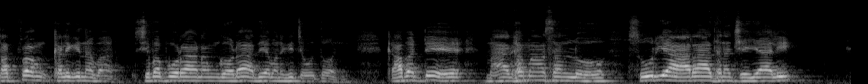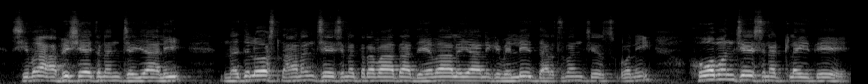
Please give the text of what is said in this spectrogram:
తత్వం కలిగిన వారు శివపురాణం కూడా అదే మనకి చెబుతోంది. కాబట్టి మాఘమాసంలో సూర్య ఆరాధన చేయాలి శివ అభిషేచనం చేయాలి నదిలో స్నానం చేసిన తర్వాత దేవాలయానికి వెళ్ళి దర్శనం చేసుకొని హోమం చేసినట్లయితే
